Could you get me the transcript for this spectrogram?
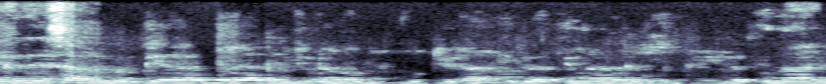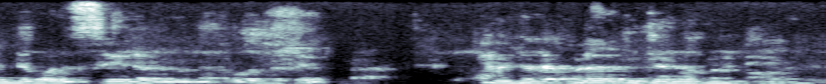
ഏകദേശം അളവ് കിട്ടിയ ഒരു അരഞ്ചൂടെ നമുക്ക് കൂട്ടിയിടാം. ഇരുപത്തിനാല് കൂട്ടുക ഇരുപത്തിനാലിന്റെ വലസൈഡാണ് നമുക്ക് വന്നത് ഇത് ഡബിൾ ആക്കിയിട്ടാണ് നമ്മൾ ചെയ്യുന്നത്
